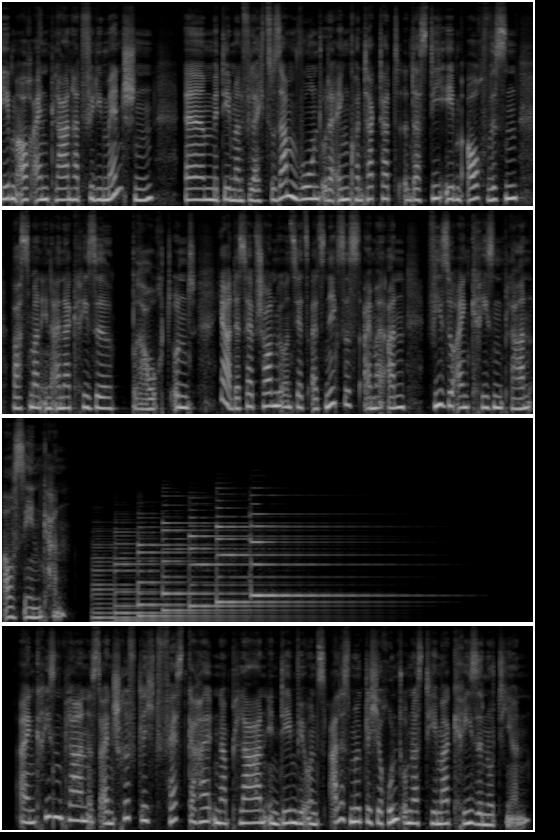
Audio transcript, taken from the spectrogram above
eben auch einen Plan hat für die Menschen, ähm, mit denen man vielleicht zusammen wohnt oder engen Kontakt hat, dass die eben auch wissen, was man in einer Krise braucht. Und ja, deshalb schauen wir uns jetzt als nächstes einmal an, wie so ein Krisenplan aussehen kann. Ein Krisenplan ist ein schriftlich festgehaltener Plan, in dem wir uns alles Mögliche rund um das Thema Krise notieren.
